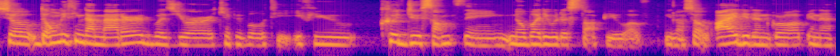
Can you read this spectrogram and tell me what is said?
so the only thing that mattered was your capability. If you could do something, nobody would have stopped you of you know. So I didn't grow up in a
